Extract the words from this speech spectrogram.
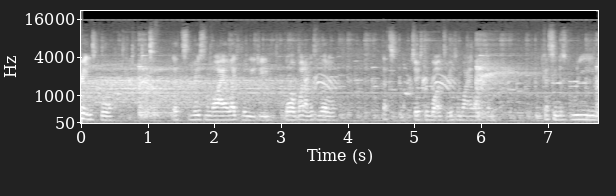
green's cool. That's the reason why I like Luigi. Well, when I was little. That's seriously was the reason why I liked him. Because he was green.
